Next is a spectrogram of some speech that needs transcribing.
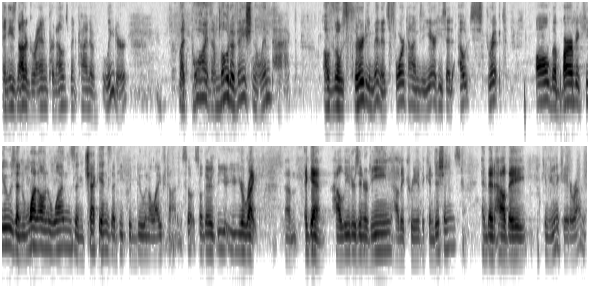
and he's not a grand pronouncement kind of leader, but boy, the motivational impact of those 30 minutes four times a year, he said, outstripped all the barbecues and one-on-ones and check-ins that he could do in a lifetime. So, so there, you're right. Um, again, how leaders intervene, how they create the conditions, and then how they communicate around it.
